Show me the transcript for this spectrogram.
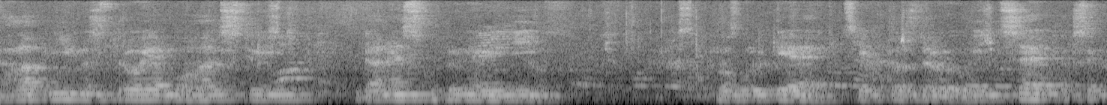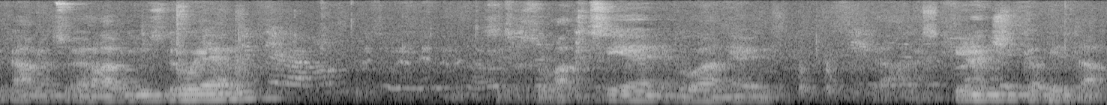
hlavním zdrojem bohatství dané skupiny lidí. Pokud je těchto zdrojů více, tak se ptáme, co je hlavním zdrojem. To jsou akcie nebo já nevím, finanční kapitál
